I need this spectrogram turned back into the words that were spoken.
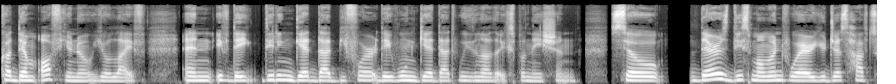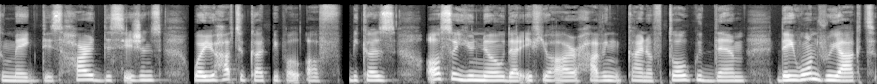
cut them off, you know, your life. And if they didn't get that before, they won't get that with another explanation. So there's this moment where you just have to make these hard decisions where you have to cut people off because also you know that if you are having kind of talk with them they won't react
